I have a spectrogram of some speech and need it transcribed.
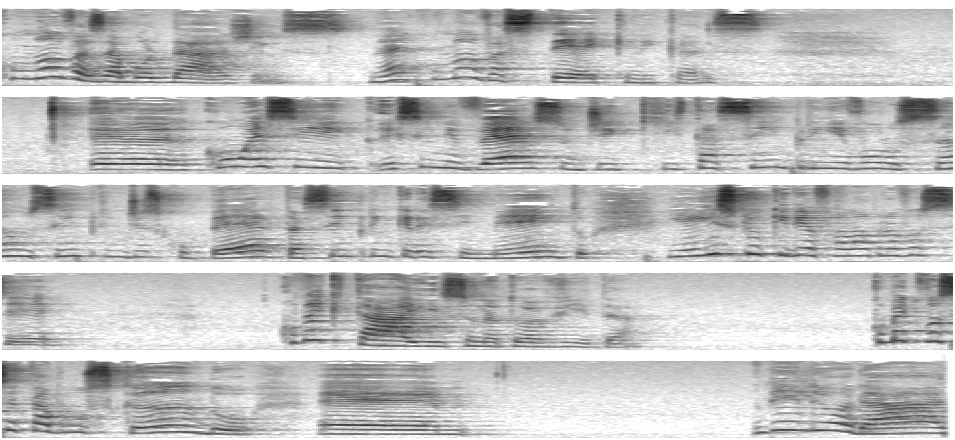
com novas abordagens, né? com novas técnicas, é, com esse, esse universo de que está sempre em evolução, sempre em descoberta, sempre em crescimento. E é isso que eu queria falar para você. Como é que tá isso na tua vida? Como é que você está buscando é, melhorar,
